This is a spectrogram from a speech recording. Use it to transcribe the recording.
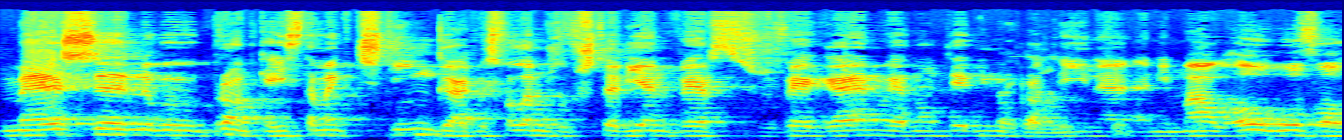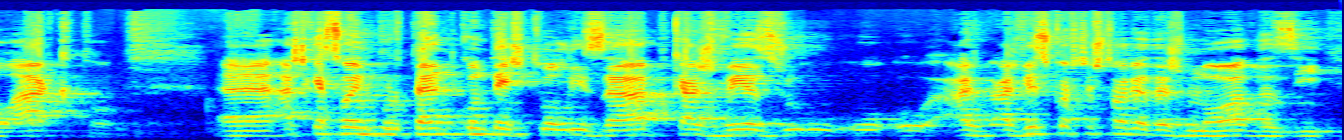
mas pronto, que é isso também que distingue, às vezes falamos do vegetariano versus vegano, é não ter nenhuma proteína animal ou ovo lacto. Uh, acho que é só importante contextualizar, porque às vezes, o, o, às vezes com esta história das modas, e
